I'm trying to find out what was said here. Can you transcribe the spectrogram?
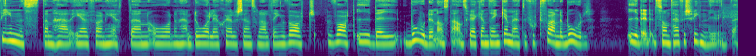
finns den här erfarenheten och den här dåliga självkänslan och allting? Vart, vart i dig bor det någonstans? För jag kan tänka mig att det fortfarande bor i dig. Sånt här försvinner ju inte.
